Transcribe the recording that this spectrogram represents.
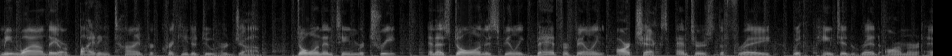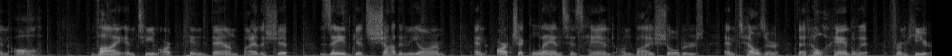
Meanwhile, they are biding time for Cricky to do her job. Dolan and team retreat, and as Dolan is feeling bad for failing, Archex enters the fray with painted red armor and all. Vi and team are pinned down by the ship, Zaid gets shot in the arm, and Archex lands his hand on Vi's shoulders and tells her that he'll handle it from here.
